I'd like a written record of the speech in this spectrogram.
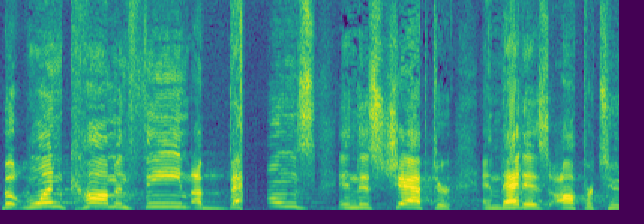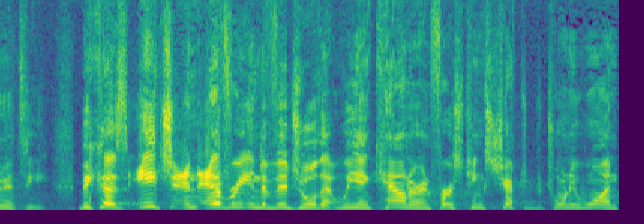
but one common theme abounds in this chapter, and that is opportunity. Because each and every individual that we encounter in 1 Kings chapter 21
